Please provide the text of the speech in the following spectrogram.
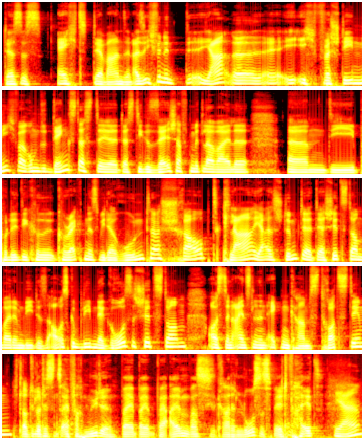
das ist echt der Wahnsinn. Also ich finde, ja, äh, ich ich verstehe nicht, warum du denkst, dass, der, dass die Gesellschaft mittlerweile ähm, die Political Correctness wieder runterschraubt. Klar, ja, es stimmt, der, der Shitstorm bei dem Lied ist ausgeblieben. Der große Shitstorm aus den einzelnen Ecken kam es trotzdem. Ich glaube, die Leute sind einfach müde bei, bei, bei allem, was gerade los ist weltweit. Ja,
